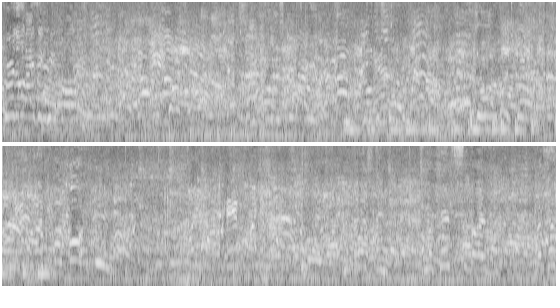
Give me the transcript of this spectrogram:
brutalizing people bleiben. Man kann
